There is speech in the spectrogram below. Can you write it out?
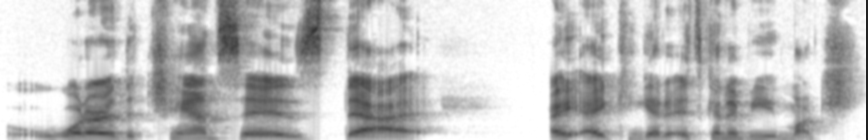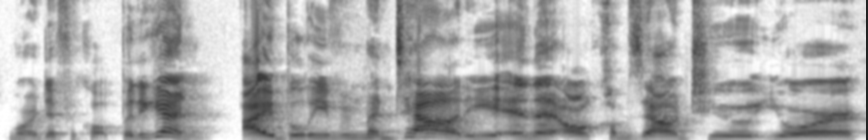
what are the chances that I, I can get it? It's going to be much more difficult. But again, I believe in mentality and that all comes down to your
